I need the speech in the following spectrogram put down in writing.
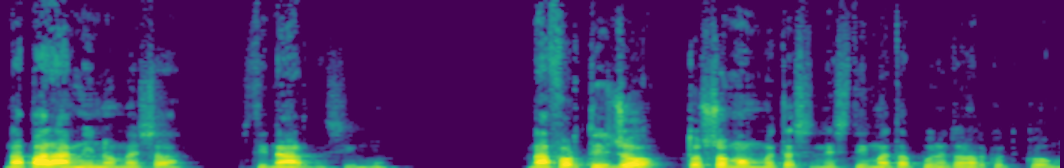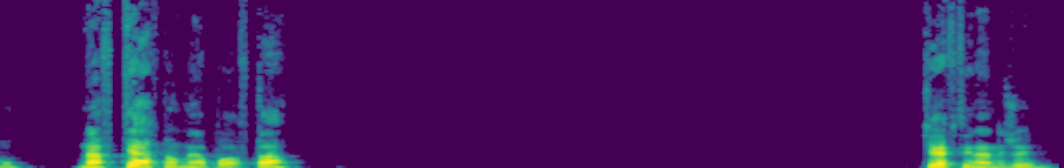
να παραμείνω μέσα στην άρνησή μου, να φορτίζω το σώμα μου με τα συναισθήματα που είναι το ναρκωτικό μου, να φτιάχνομαι από αυτά και αυτή είναι η ζωή μου.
